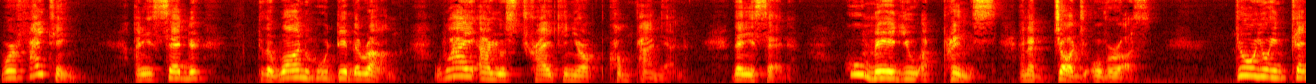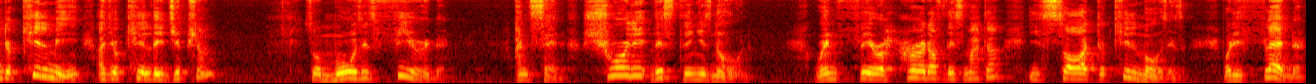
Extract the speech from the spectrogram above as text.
were fighting. And he said to the one who did the wrong, Why are you striking your companion? Then he said, Who made you a prince and a judge over us? Do you intend to kill me as you killed the Egyptian? So Moses feared and said, Surely this thing is known. When Pharaoh heard of this matter, he sought to kill Moses, but he fled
